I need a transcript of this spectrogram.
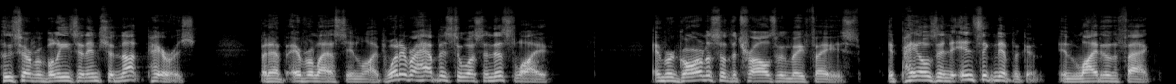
whosoever believes in him should not perish but have everlasting life. Whatever happens to us in this life and regardless of the trials we may face, it pales into insignificant in light of the fact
